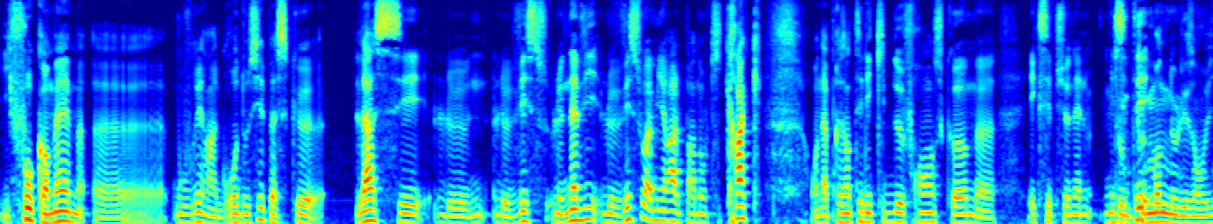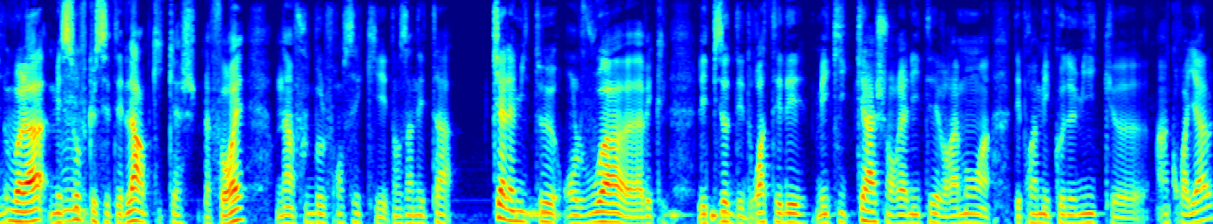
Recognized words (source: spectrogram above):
il faut quand même euh, ouvrir un gros dossier parce que là, c'est le, le, vaisseau, le, navi, le vaisseau amiral pardon, qui craque. On a présenté l'équipe de France comme euh, exceptionnelle, mais tout, le monde nous les envie. voilà, mais Mm. sauf que c'était l'arbre qui cache la forêt. On a un football français qui est dans un état calamiteux. On le voit euh, avec l'épisode des droits télé, mais qui cache en réalité vraiment des problèmes économiques euh, incroyables.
